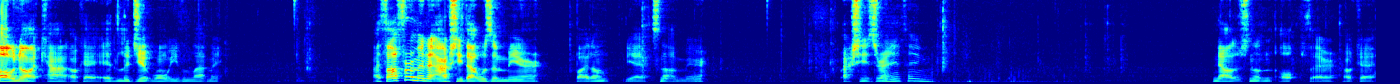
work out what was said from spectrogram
Oh, no, I can't. Okay, it legit won't even let me. I thought for a minute, actually, that was a mirror. But I don't... Yeah, it's not a mirror. Actually, is there anything... No, there's nothing up there. Okay.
